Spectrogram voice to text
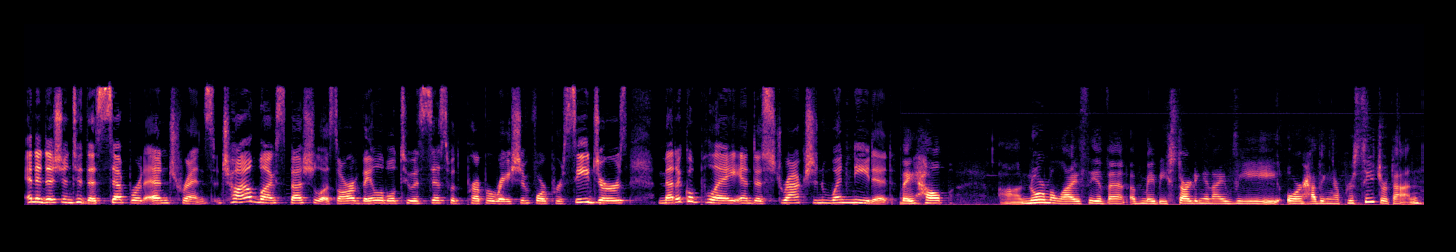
In addition to the separate entrance, child life specialists are available to assist with preparation for procedures, medical play, and distraction when needed. They help uh, normalize the event of maybe starting an IV or having a procedure done.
